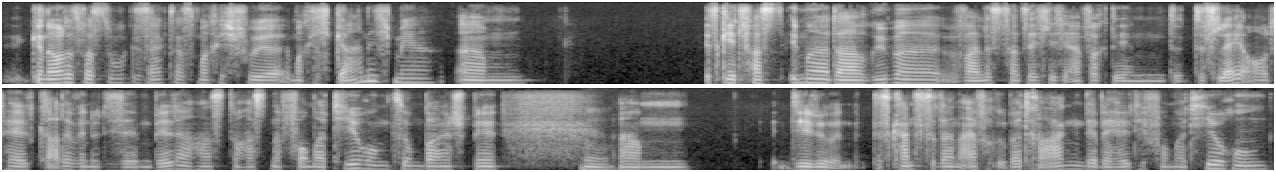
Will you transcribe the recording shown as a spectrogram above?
genau das, was du gesagt hast, mache ich früher, mache ich gar nicht mehr. Ähm, es geht fast immer darüber, weil es tatsächlich einfach den, das Layout hält, gerade wenn du dieselben Bilder hast. Du hast eine Formatierung zum Beispiel. Ja. Ähm, die du, das kannst du dann einfach übertragen, der behält die Formatierung.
